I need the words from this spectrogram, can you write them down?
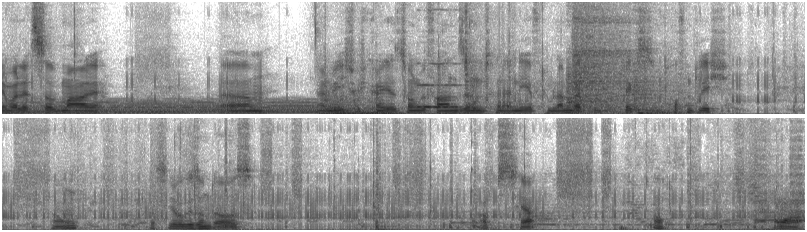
den wir letztes Mal ähm, ein wenig durch Kanalisation gefahren sind, in der Nähe vom Lambda-Komplex, hoffentlich. Oh, das sieht aber gesund aus. Ups, ja. Oh. Aua.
